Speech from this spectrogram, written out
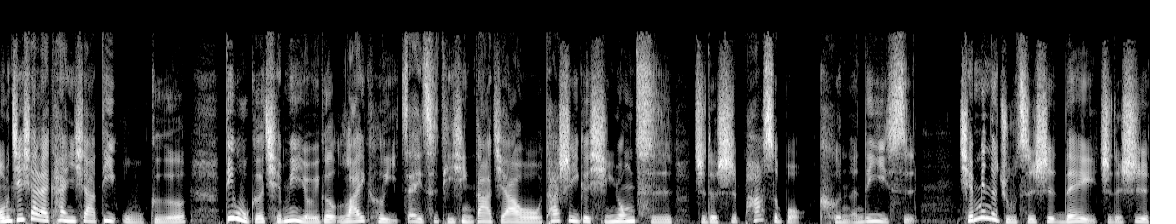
我们接下来看一下第五格。第五格前面有一个 likely，再一次提醒大家哦，它是一个形容词，指的是 possible 可能的意思。前面的主词是 they，指的是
